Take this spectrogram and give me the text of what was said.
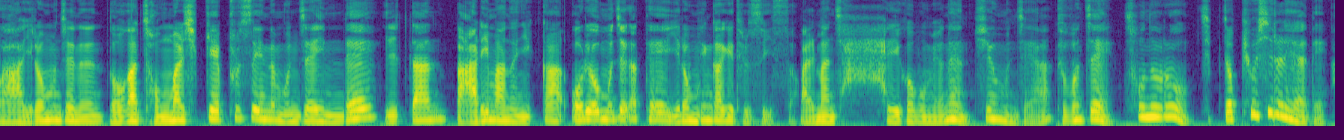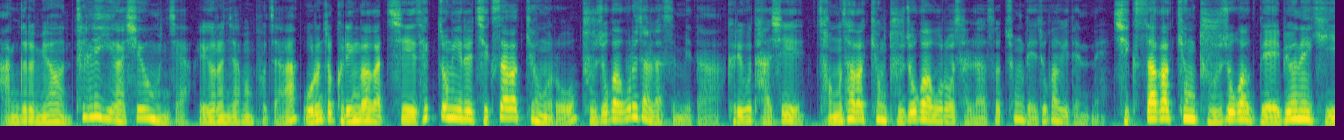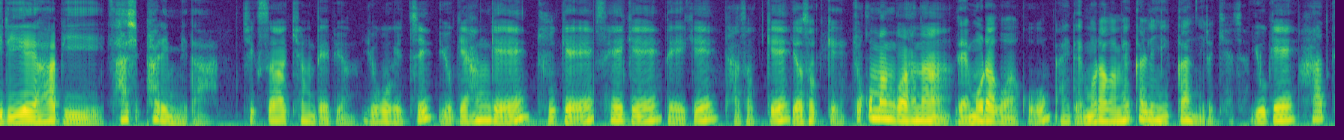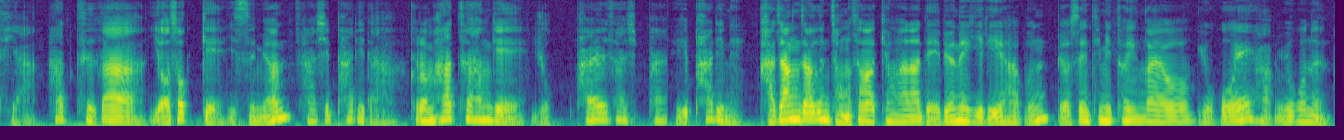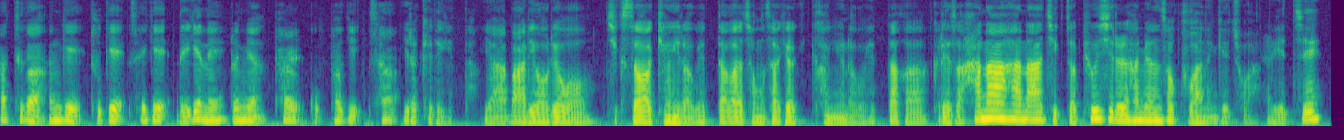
와, 이런 문제는 너가 정말 쉽게 풀 수 있는 문제인데 일단 말이 많으니까 어려운 문제 같아. 이런 생각이 들 수 있어. 말만 잘 읽어보면은 쉬운 문제야. 두 번째, 손으로 직접 표시를 해야 돼. 안 그러면 틀리기가 쉬운 문제야. 왜 그런지 한번 보자. 오른쪽 그림과 같이 색종이를 직사각형으로 두 조각으로 잘랐습니다. 그리고 다시 정사각형 두 조각으로 잘라서 총 네 조각이 됐네. 직사각형 두 조각 네 변의 길이의 합이 48입니다. 직사각형 네 변. 요거겠지? 요게 한 개, 두 개, 세 개, 네 개, 다섯 개, 여섯 개. 조그만 거 하나 네모라고 하고. 아니 네모라고 하면 헷갈리니까 이렇게 하자. 요게 하트야. 하트가 여섯 개 있으면 48이다. 그럼 하트 한 개에 6. 8, 48. 이게 8이네. 가장 작은 정사각형 하나 네 변의 길이의 합은 몇 센티미터인가요? 요거의 합. 요거는 하트가 한 개, 두 개, 세 개, 네 개네. 그러면 8 곱하기 4 이렇게 되겠다. 야, 말이 어려워. 직사각형이라고 했다가 정사각형이라고 했다가 그래서 하나하나 직접 표시를 하면서 구하는 게 좋아. 알겠지?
